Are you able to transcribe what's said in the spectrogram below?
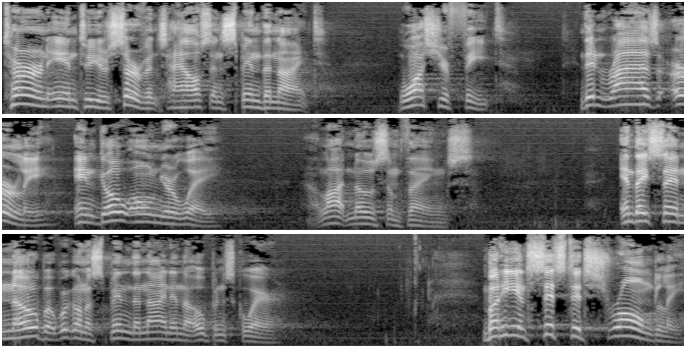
Turn into your servant's house and spend the night. Wash your feet. Then rise early and go on your way. Lot knows some things. And they said, No, but we're going to spend the night in the open square. But he insisted strongly.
